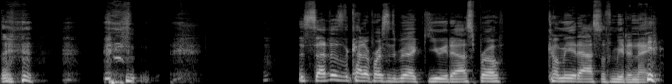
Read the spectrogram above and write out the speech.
Seth is the kind of person to be like, "You eat ass, bro. Come eat ass with me tonight."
